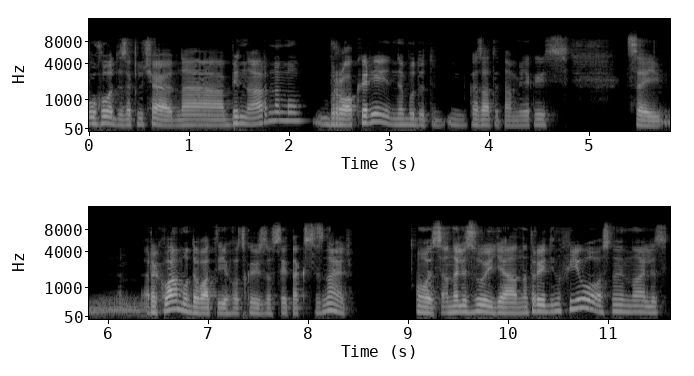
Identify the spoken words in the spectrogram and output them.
угоди заключаю на бінарному брокері, не буду казати там якийсь цей рекламу давати його, скоріш за все, так всі знають. Ось, аналізую я на TradingView, основний аналіз.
